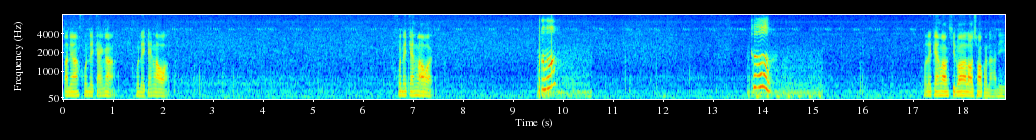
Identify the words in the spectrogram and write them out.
ตอนเนี้ยคนในแก๊งอะ คนในแก๊งเราอะ คนในแก๊งเราอะอือฮึคือ คนในแก๊งเราคิดว่าเราชอบกันนะนี่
